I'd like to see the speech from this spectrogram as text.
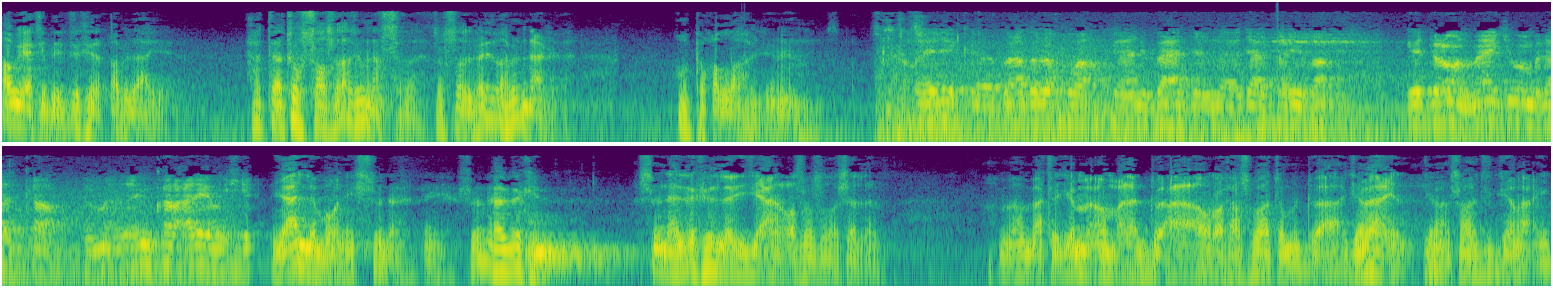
أو يأتي بالذكر قبل أن حتى تفصل صلاة من الصلاة تفصل الفريضة من النافلة. وفق الله الجميع. إليك. بعض الأخوة يعني بعد أداء الفريضة يدعون ما يجيبون بالأذكار ينكر عليهم شيء؟ يعلمون السنة السنة الذكر. السنة الذكر الذي جاء عن الرسول صلى الله عليه وسلم. أما تجمعهم على الدعاء أو رفع أصواتهم بالدعاء جماعي جماعة صلاة الجماعي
